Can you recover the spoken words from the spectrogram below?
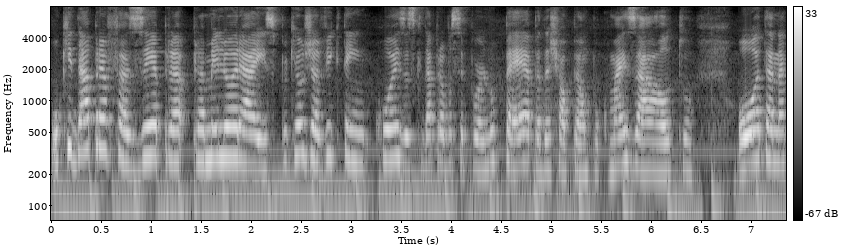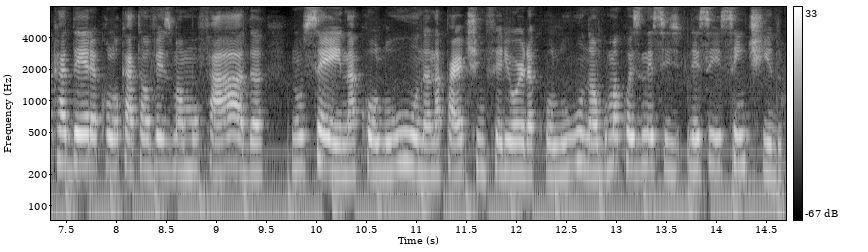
O que dá para fazer para melhorar isso? Porque eu já vi que tem coisas que dá para você pôr no pé, para deixar o pé um pouco mais alto, ou até na cadeira colocar talvez uma almofada, não sei, na coluna, na parte inferior da coluna, alguma coisa nesse, nesse sentido.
